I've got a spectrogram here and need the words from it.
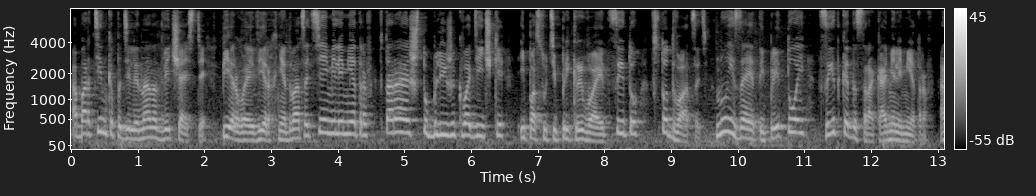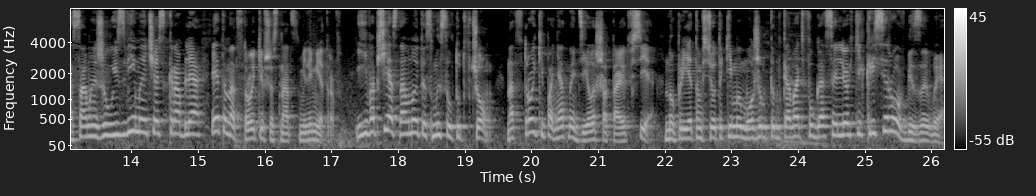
а бортинка поделена на две части. Первая верхняя 27 мм, вторая, что ближе к водичке, и по сути прикрывает циту в 120. Ну и за этой плитой цитка до 40 мм. А самая же уязвимая часть корабля это надстройки в 16 мм. И вообще основной-то смысл тут в чем? Надстройки, понятное дело, шатают все. Но при этом все-таки мы можем танковать фугасы легких крейсеров без ЭВ,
